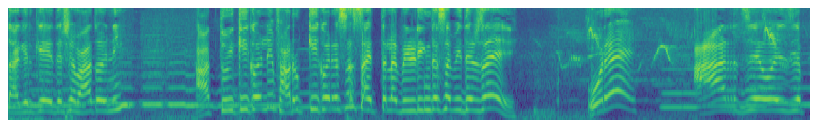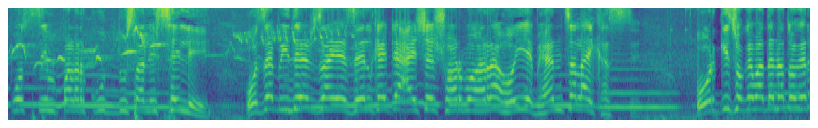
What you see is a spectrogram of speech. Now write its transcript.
তাগের কি এই দেশে ভাত হয়নি? আর তুই কি করলি? ফারুক কি করেছে? চারতলা বিল্ডিং দেছে বিদেশ যায়? ওরে! আর যে ওই যে পশ্চিম পাড়ার কুদ্দুস ছেলে, ও যে বিদেশ যায় জেল খাইতে আইসে সর্বহারা হইয়ে ভ্যান চালাই খাচ্ছে। ওর কি চোখে বাদে না তোদের?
